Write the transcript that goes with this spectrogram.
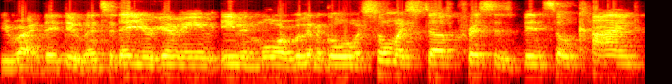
You're right, they do. And today you're giving even more. We're going to go over so much stuff. Chris has been so kind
